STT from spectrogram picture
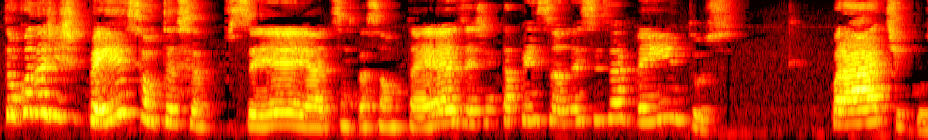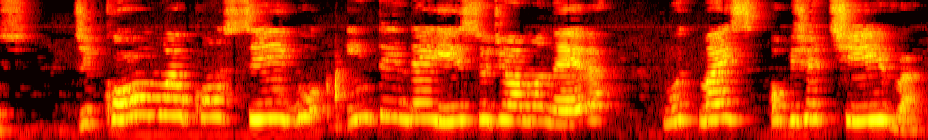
Então, quando a gente pensa o TCC, a dissertação tese, a gente está pensando nesses eventos práticos, de como eu consigo entender isso de uma maneira muito mais objetiva.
